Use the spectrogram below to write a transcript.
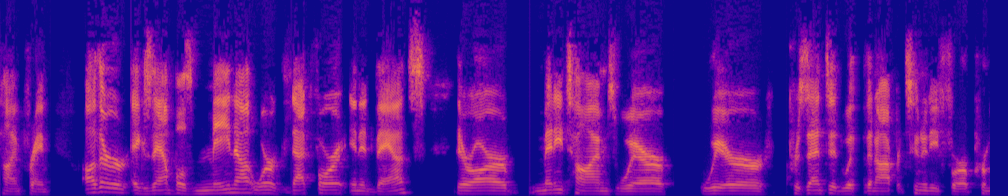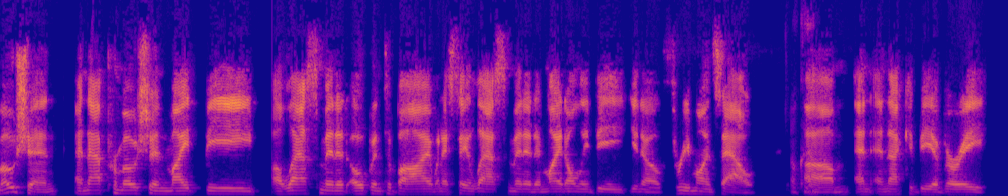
time frame. Other examples may not work that far in advance. There are many times where we're presented with an opportunity for a promotion and that promotion might be a last minute open to buy when i say last minute it might only be you know three months out Okay. um, and and that could be a very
